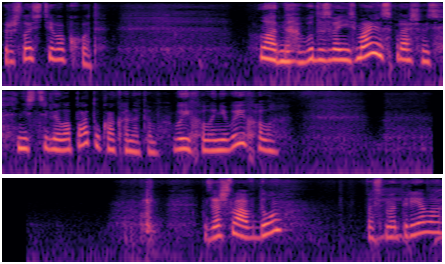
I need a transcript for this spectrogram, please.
Пришлось идти в обход. Ладно, буду звонить маме, спрашивать, нести ли лопату, как она там, выехала, не выехала. Зашла в дом, посмотрела.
